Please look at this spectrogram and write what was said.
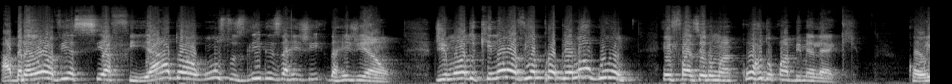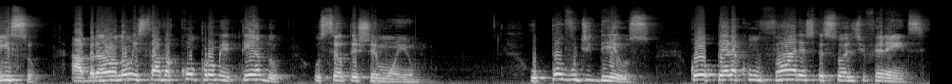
Abraão havia se afiado a alguns dos líderes da, regi da região, de modo que não havia problema algum em fazer um acordo com Abimeleque. Com isso, Abraão não estava comprometendo o seu testemunho. O povo de Deus coopera com várias pessoas diferentes,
